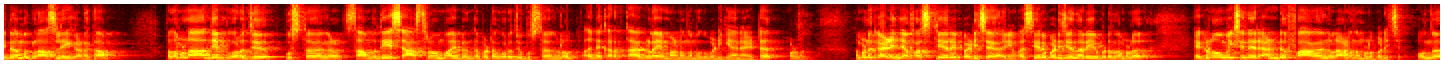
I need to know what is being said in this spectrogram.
ഇനി നമുക്ക് ക്ലാസ്സിലേക്ക് കടക്കാം. അപ്പോൾ നമ്മൾ ആദ്യം കുറച്ച് പുസ്തകങ്ങൾ സാമ്പത്തിക ശാസ്ത്രവുമായി ബന്ധപ്പെട്ട കുറച്ച് പുസ്തകങ്ങളും അതിന്റെ കർത്താക്കളെയുമാണ് നമുക്ക് പഠിക്കാനായിട്ട് ഉള്ളത്. നമ്മൾ കഴിഞ്ഞ ഫസ്റ്റ് ഇയറിൽ പഠിച്ച കാര്യം ഫസ്റ്റ് ഇയർ പഠിച്ചതെന്ന് അറിയപ്പെടുന്ന നമ്മൾ എക്കണോമിക്സിന്റെ രണ്ട് ഭാഗങ്ങളാണ് നമ്മൾ പഠിച്ചത്. ഒന്ന്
